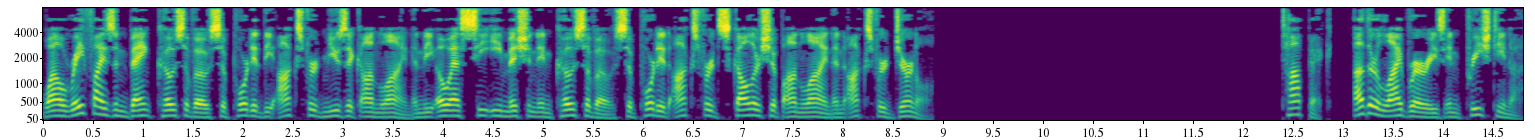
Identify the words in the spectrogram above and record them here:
While Raiffeisen Bank Kosovo supported the Oxford Music Online and the OSCE mission in Kosovo supported Oxford Scholarship Online and Oxford Journal. Other libraries in Pristina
